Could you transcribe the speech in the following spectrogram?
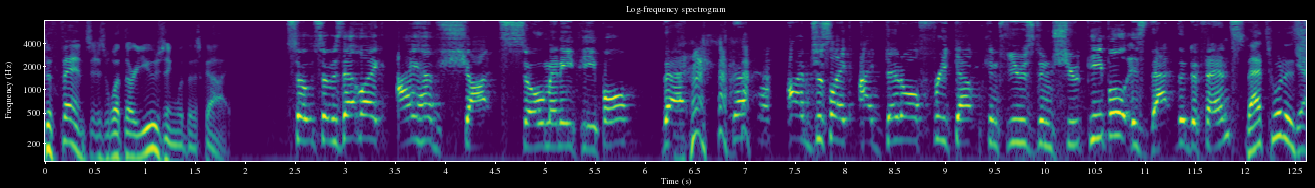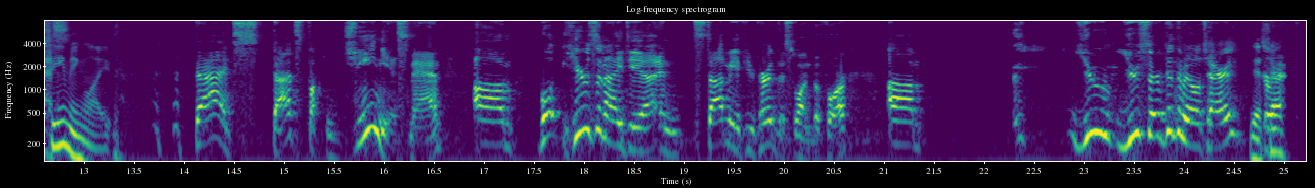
defense is what they're using with this guy. So, so is that like I have shot so many people that, that I'm just like I get all freaked out and confused and shoot people? Is that the defense? That's what it's Yes. seeming like. That's that's fucking genius, man. Um, well, here's an idea, and stop me if you've heard this one before. Um, you you served in the military, Yes, correct? sir.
